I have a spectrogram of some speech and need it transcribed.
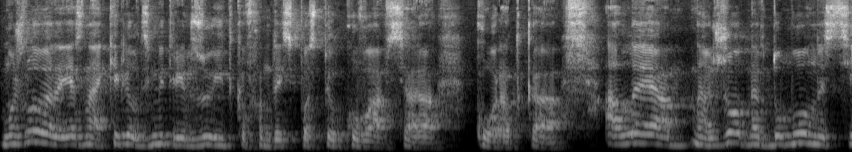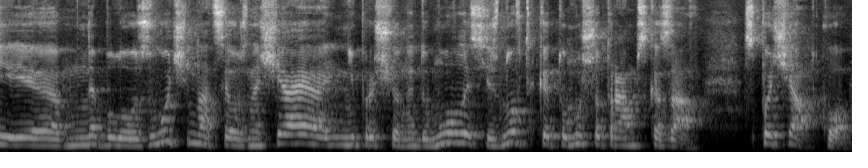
Можливо, я знаю, Кирил Дмитрієв з десь поспілкувався коротко, але жодних домовленостей е, не було озвучено. Це означає ні про що не домовились. І знов таки тому, що Трамп сказав: спочатку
